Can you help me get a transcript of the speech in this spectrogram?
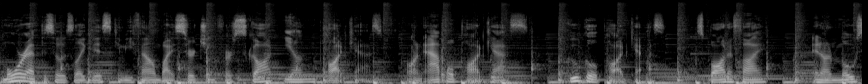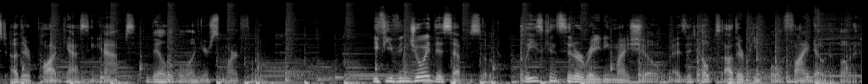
More episodes like this can be found by searching for Scott Young Podcast on Apple Podcasts, Google Podcasts, Spotify, and on most other podcasting apps available on your smartphone. If you've enjoyed this episode, please consider rating my show as it helps other people find out about it.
